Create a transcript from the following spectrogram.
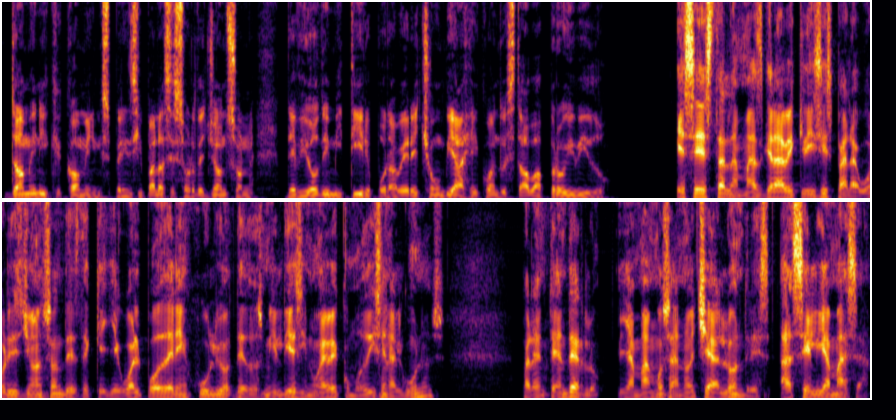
Dominic Cummings, principal asesor de Johnson, debió dimitir por haber hecho un viaje cuando estaba prohibido. ¿Es esta la más grave crisis para Boris Johnson desde que llegó al poder en julio de 2019, como dicen algunos? Para entenderlo, llamamos anoche a Londres a Celia Massa,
